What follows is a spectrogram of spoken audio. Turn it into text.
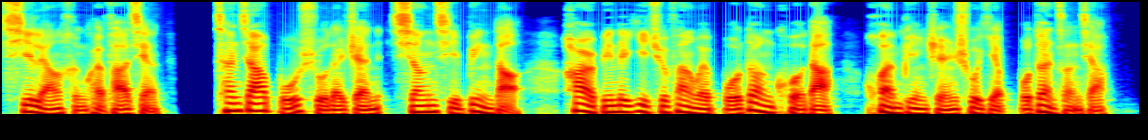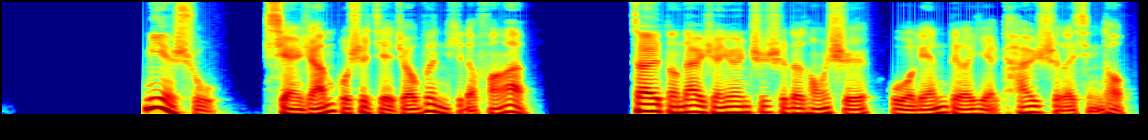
西凉很快发现，参加捕鼠的人相继病倒，哈尔滨的疫区范围不断扩大，患病人数也不断增加。灭鼠显然不是解决问题的方案。在等待人员支持的同时，伍连德也开始了行动。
